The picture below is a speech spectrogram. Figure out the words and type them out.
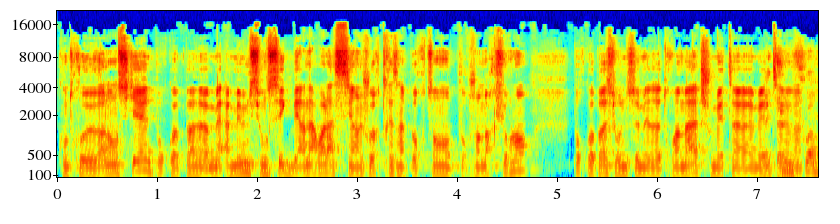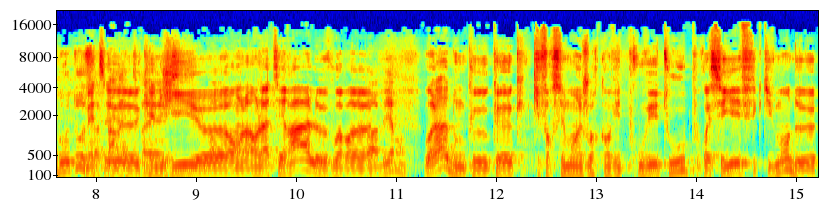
contre Valenciennes. Pourquoi pas même si on sait que Bernard, voilà, c'est un joueur très important pour Jean-Marc Furlan. Pourquoi pas sur une semaine à trois matchs mettre un- mettre, Mettre une fois Boto, ça mettre euh, paraîtrait- Kenji euh, en, en latéral, voir euh, voilà donc euh, que- qui est forcément un joueur qui a envie de prouver tout pour essayer effectivement de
